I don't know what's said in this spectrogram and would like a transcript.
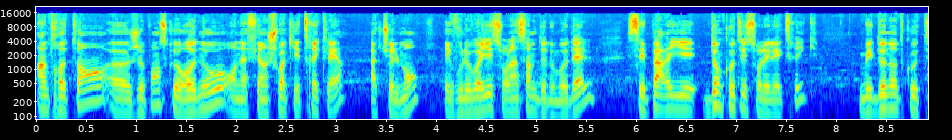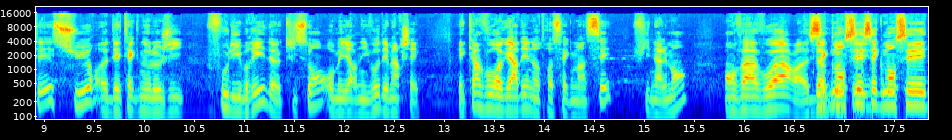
entre-temps, euh, je pense que Renault, on a fait un choix qui est très clair actuellement, et vous le voyez sur l'ensemble de nos modèles, c'est parier d'un côté sur l'électrique, mais de notre côté sur euh, des technologies full hybride qui sont au meilleur niveau des marchés. Et quand vous regardez notre segment C, finalement, on va avoir euh, d'un Segment côté- C, segment C.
